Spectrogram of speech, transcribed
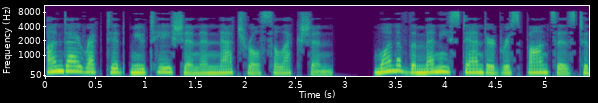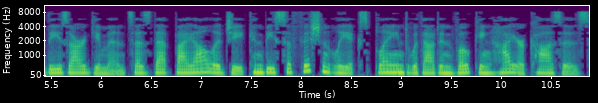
undirected mutation and natural selection. One of the many standard responses to these arguments is that biology can be sufficiently explained without invoking higher causes.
